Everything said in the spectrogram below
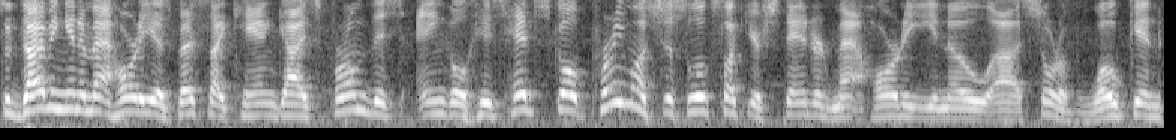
So diving into Matt Hardy as best I can, guys, from this angle, his head sculpt pretty much just looks like your standard Matt Hardy, you know, uh, sort of woken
